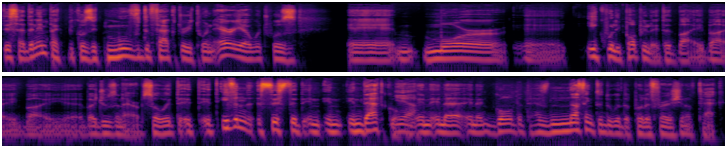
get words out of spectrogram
this had an impact because it moved the factory to an area which was uh, more uh, equally populated by by by uh, by Jews and Arabs. So it, it, it even assisted in in, in that goal, yeah. in in a in a goal that has nothing to do with the proliferation of tech.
